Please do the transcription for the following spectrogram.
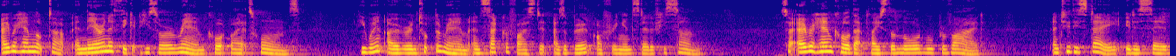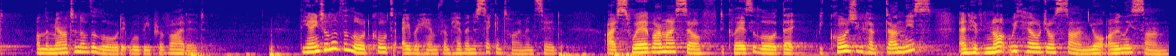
Abraham looked up, and there in a thicket he saw a ram caught by its horns. He went over and took the ram and sacrificed it as a burnt offering instead of his son. So Abraham called that place the Lord will provide. And to this day it is said, On the mountain of the Lord it will be provided. The angel of the Lord called to Abraham from heaven a second time and said, I swear by myself, declares the Lord, that because you have done this and have not withheld your son, your only son,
